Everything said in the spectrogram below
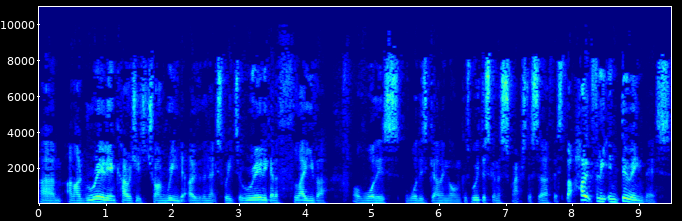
Um, and I'd really encourage you to try and read it over the next week to really get a flavour of what is what is going on because we're just going to scratch the surface. But hopefully, in doing this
